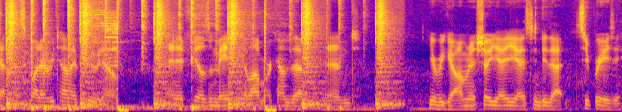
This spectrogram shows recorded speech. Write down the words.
Out every time I poo now. And it feels amazing. A lot more comes out. And here we go. I'm going to show you how you guys can do that. Super easy.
